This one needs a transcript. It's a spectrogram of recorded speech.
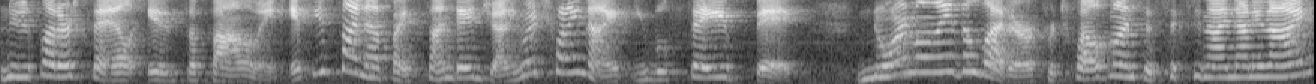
newsletter sale is the following. If you sign up by Sunday, January 29th, you will save big. Normally the letter for 12 months is $69.99.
